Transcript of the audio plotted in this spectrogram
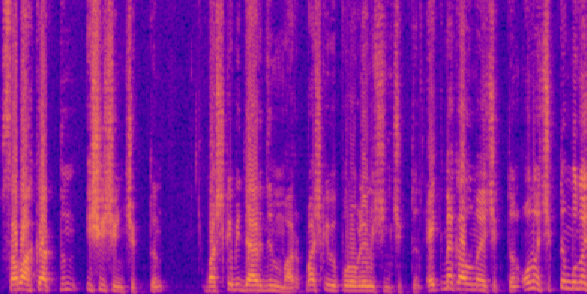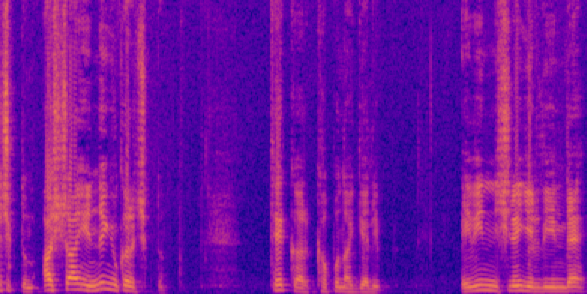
Sabah kalktın, iş için çıktın. Başka bir derdin var. Başka bir problem için çıktın. Ekmek almaya çıktın. Ona çıktın, buna çıktın. Aşağı indin, yukarı çıktın. Tekrar kapına gelip evin içine girdiğinde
